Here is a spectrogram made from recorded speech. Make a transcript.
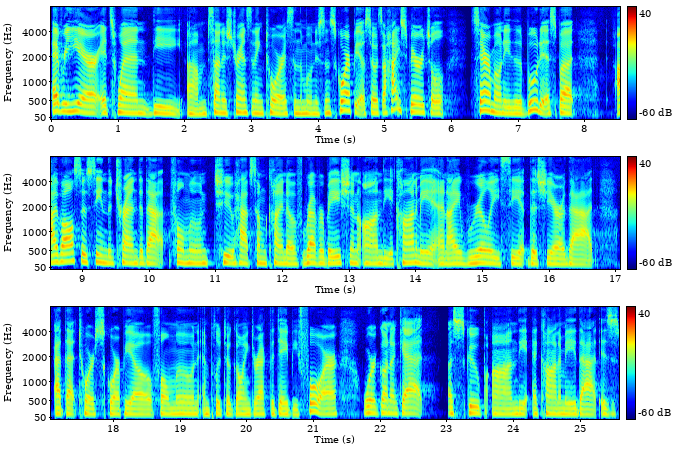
Every year, it's when the um, sun is transiting Taurus and the moon is in Scorpio. So it's a high spiritual ceremony to the Buddhists, but I've also seen the trend of that full moon to have some kind of reverberation on the economy. And I really see it this year that at that Taurus Scorpio full moon and Pluto going direct the day before, we're going to get a scoop on the economy that is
